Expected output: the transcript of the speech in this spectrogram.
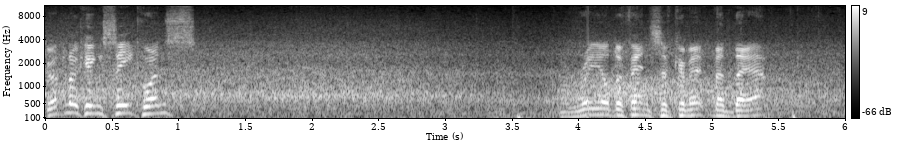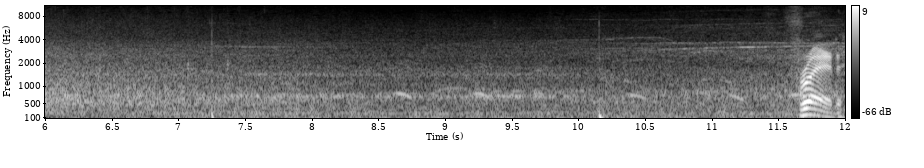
Good looking sequence. Real defensive commitment there. Fred.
